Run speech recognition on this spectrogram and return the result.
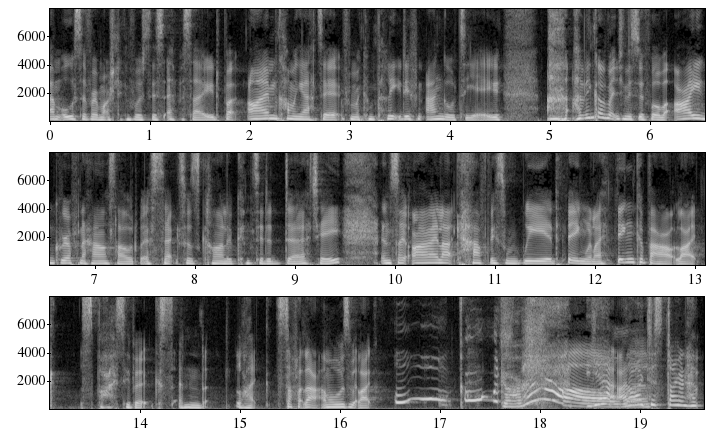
am also very much looking forward to this episode, but I'm coming at it from a completely different angle to you. I think I've mentioned this before, but I grew up in a household where sex was kind of considered dirty. And so I like have this weird thing when I think about like spicy books and like stuff like that. I'm always a bit like, oh God, Girl. Yeah, and I just don't have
